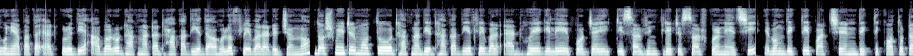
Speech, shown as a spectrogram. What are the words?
ধনিয়া পাতা অ্যাড করে দিয়ে আবারও ঢাকনাটা ঢাকা দিয়ে দেওয়া হলো ফ্লেভার অ্যাডের জন্য। দশ মিনিটের মতো ঢাকনা দিয়ে ঢাকা দিয়ে ফ্লেভার অ্যাড হয়ে গেলে এ পর্যায়ে একটি সার্ভিং প্লেটে সার্ভ করে নিয়েছি এবং দেখতেই পাচ্ছেন, দেখতে কতটা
